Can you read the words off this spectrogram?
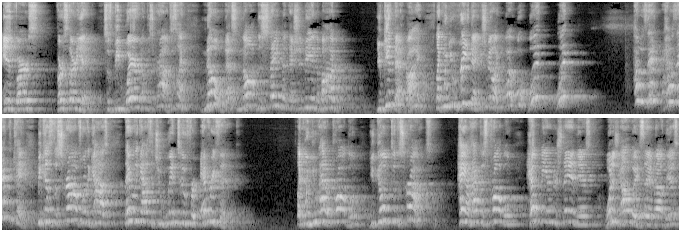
in verse, verse 38, it says, Beware of the scribes. It's like, no, that's not the statement that should be in the Bible. You get that, right? Like when you read that, you should be like, what, what, what, what? How is that? How is that the case? Because the scribes were the guys, they were the guys that you went to for everything. Like when you had a problem, you go to the scribes. Hey, I have this problem. Help me understand this. What does Yahweh say about this?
